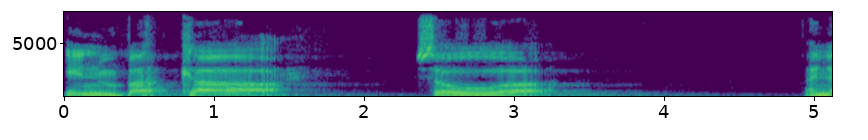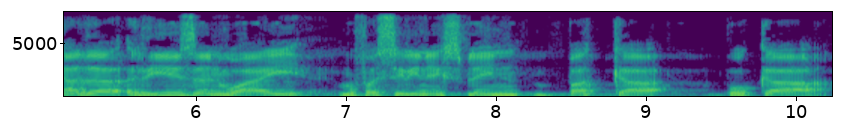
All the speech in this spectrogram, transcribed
in Bakka. So, uh, another reason why Mufassirin explain Bakka, Buka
